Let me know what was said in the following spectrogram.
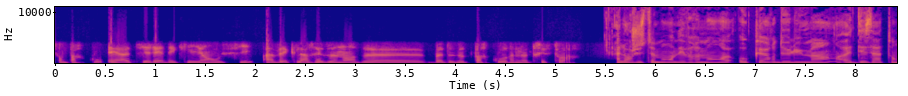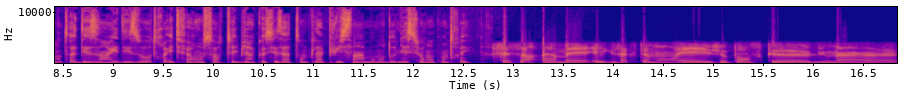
son parcours et à attirer des clients aussi avec la résonance de, bah, de notre parcours et de notre histoire. Alors justement, on est vraiment euh, au cœur de l'humain, euh, des attentes des uns et des autres, et de faire en sorte eh bien que ces attentes-là puissent à un moment donné se rencontrer. C'est ça, euh, mais exactement. Et je pense que l'humain,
